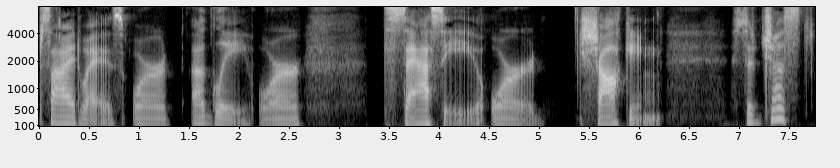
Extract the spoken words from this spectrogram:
sideways or ugly or sassy or shocking. So just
